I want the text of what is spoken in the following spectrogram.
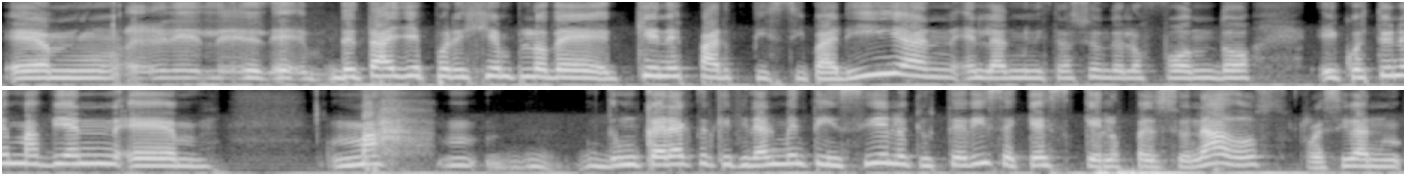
em, eh, eh, eh, detalles, por ejemplo, de quiénes participarían en la administración de los fondos y cuestiones más bien... más mm, de un carácter que finalmente incide en lo que usted dice, que es que los pensionados reciban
